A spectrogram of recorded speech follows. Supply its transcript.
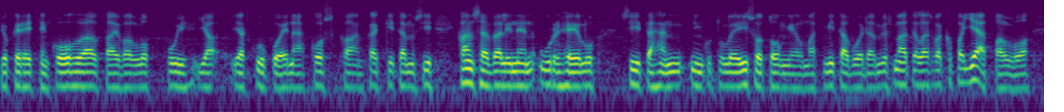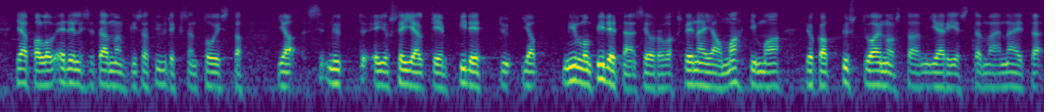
Jokereiden KHL taivan loppui ja jatkuuko enää koskaan. Kaikki tämmöisiä kansainvälinen urheilu, siitähän niin tulee isot ongelmat, mitä voidaan myös, mä ajatellaan vaikkapa jääpalloa. Jääpallo edelliset MM-kisat 19 ja nyt ei ole sen jälkeen pidetty ja milloin pidetään seuraavaksi. Venäjä on mahtimaa, joka pystyy ainoastaan järjestämään näitä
